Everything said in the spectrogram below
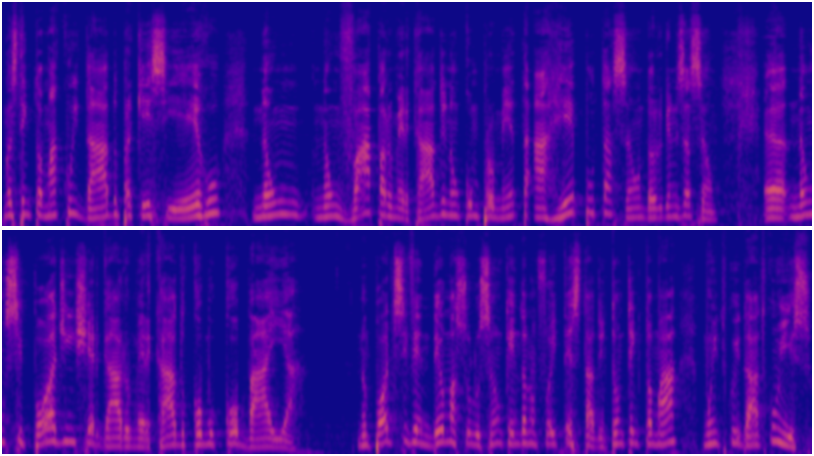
mas tem que tomar cuidado para que esse erro não, não vá para o mercado e não comprometa a reputação da organização. Uh, não se pode enxergar o mercado como cobaia não pode se vender uma solução que ainda não foi testada. Então tem que tomar muito cuidado com isso.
